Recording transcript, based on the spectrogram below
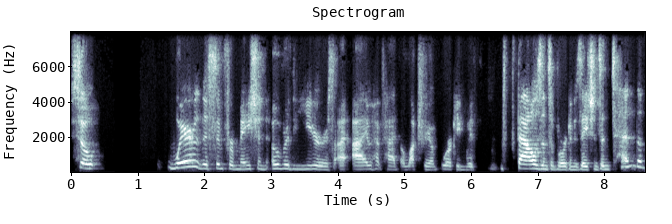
So, where this information over the years, I, I, have had the luxury of working with thousands of organizations and tens of,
